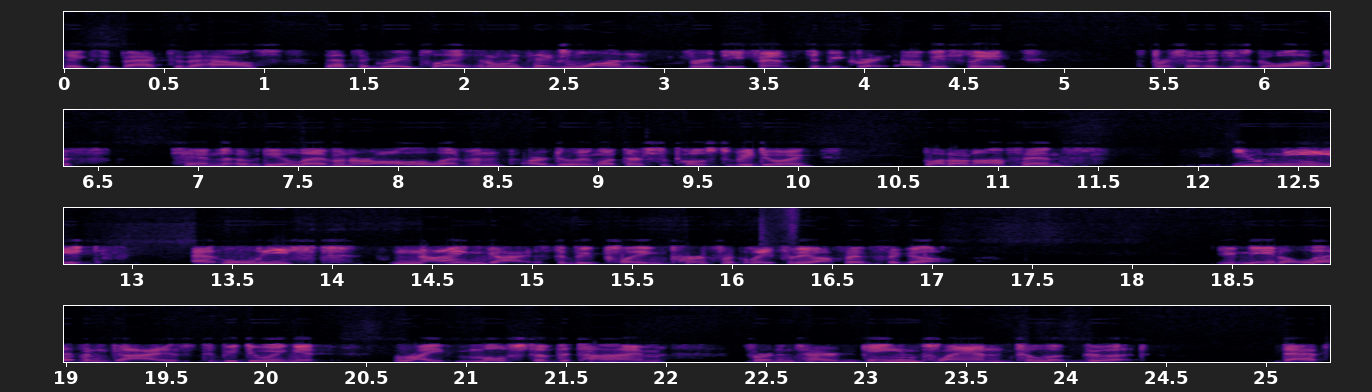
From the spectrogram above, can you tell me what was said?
takes it back to the house. That's a great play. It only takes one for a defense to be great. Obviously, percentages go up if 10 of the 11 or all 11 are doing what they're supposed to be doing. But on offense, you need at least nine guys to be playing perfectly for the offense to go. You need 11 guys to be doing it right most of the time for an entire game plan to look good. That's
